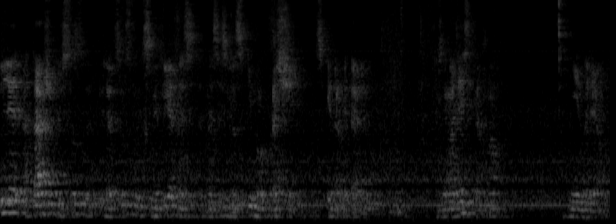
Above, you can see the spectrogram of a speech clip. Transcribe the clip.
или, а также присутствует или отсутствует симметрия относ- относительно спинного вращения, спин орбитального взаимодействия, но не инвариантно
